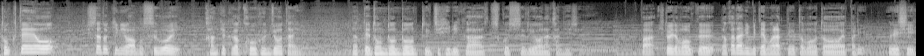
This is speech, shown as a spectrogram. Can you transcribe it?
得点をした時にはもうすごい観客が興奮状態になってどんどんどんと地響きが少しするような感じでしたね。やっぱ一人でも多くの方に見てもらってると思うとやっぱり嬉しい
